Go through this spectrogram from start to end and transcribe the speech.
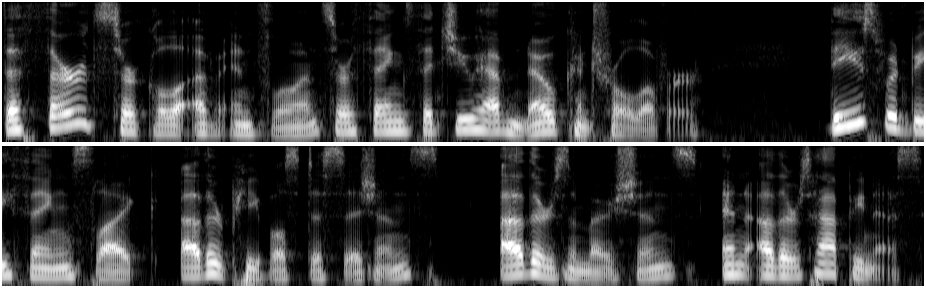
The third circle of influence are things that you have no control over. These would be things like other people's decisions, others' emotions, and others' happiness.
